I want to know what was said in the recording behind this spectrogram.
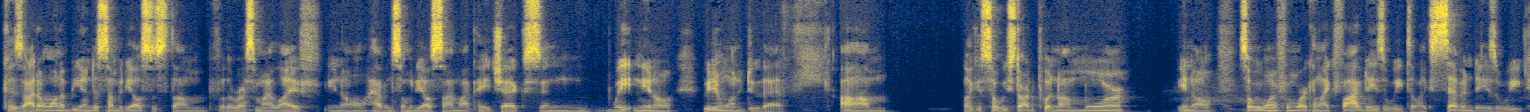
because I don't want to be under somebody else's thumb for the rest of my life. You know, having somebody else sign my paychecks and waiting. You know, we didn't want to do that. Um, like so, we started putting on more. You know, so we went from working like five days a week to like seven days a week.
